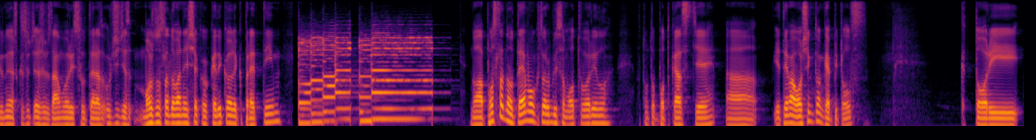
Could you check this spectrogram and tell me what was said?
juniorské súťaže v Zámori sú teraz určite možno sledovanejšie ako kedykoľvek predtým. No a poslednou témou, ktorú by som otvoril v tomto podcaste, je téma Washington Capitals, ktorí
